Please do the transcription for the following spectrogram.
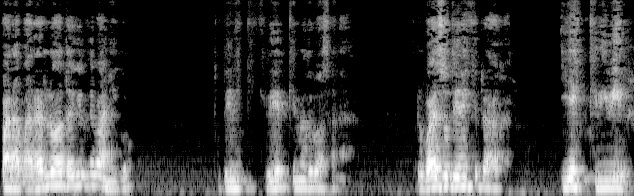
para parar los ataques de pánico, tú tienes que creer que no te pasa nada. Pero para eso tienes que trabajar y escribir.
